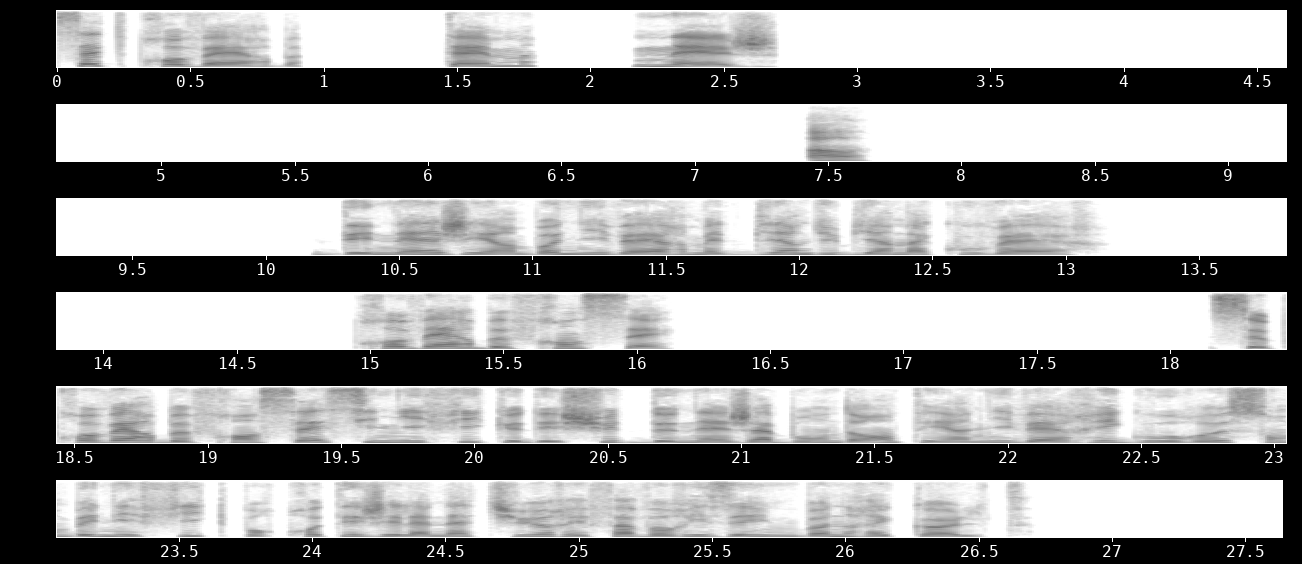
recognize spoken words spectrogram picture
7 proverbes. Thème Neige. 1. Des neiges et un bon hiver mettent bien du bien à couvert. Proverbe français. Ce proverbe français signifie que des chutes de neige abondantes et un hiver rigoureux sont bénéfiques pour protéger la nature et favoriser une bonne récolte.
